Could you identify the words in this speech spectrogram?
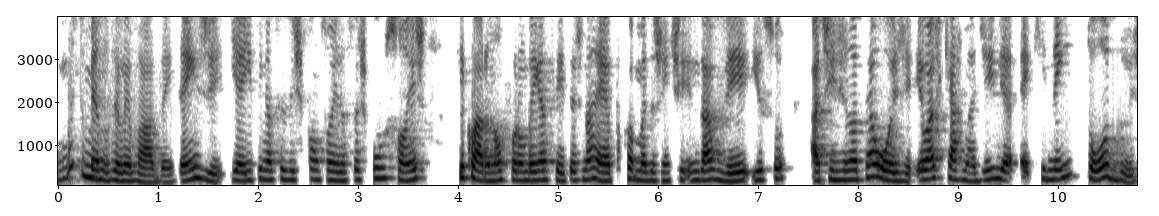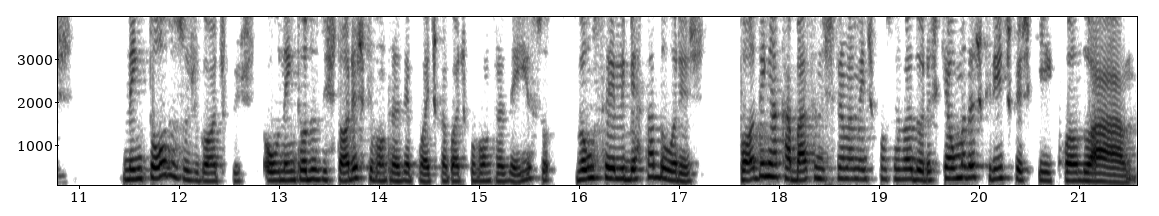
muito menos elevada, entende? E aí tem essas expansões, essas pulsões, que, claro, não foram bem aceitas na época, mas a gente ainda vê isso atingindo até hoje. Eu acho que a armadilha é que nem todos, nem todos os góticos, ou nem todas as histórias que vão trazer poética gótica vão trazer isso, vão ser libertadoras. Podem acabar sendo extremamente conservadoras, que é uma das críticas que, quando a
